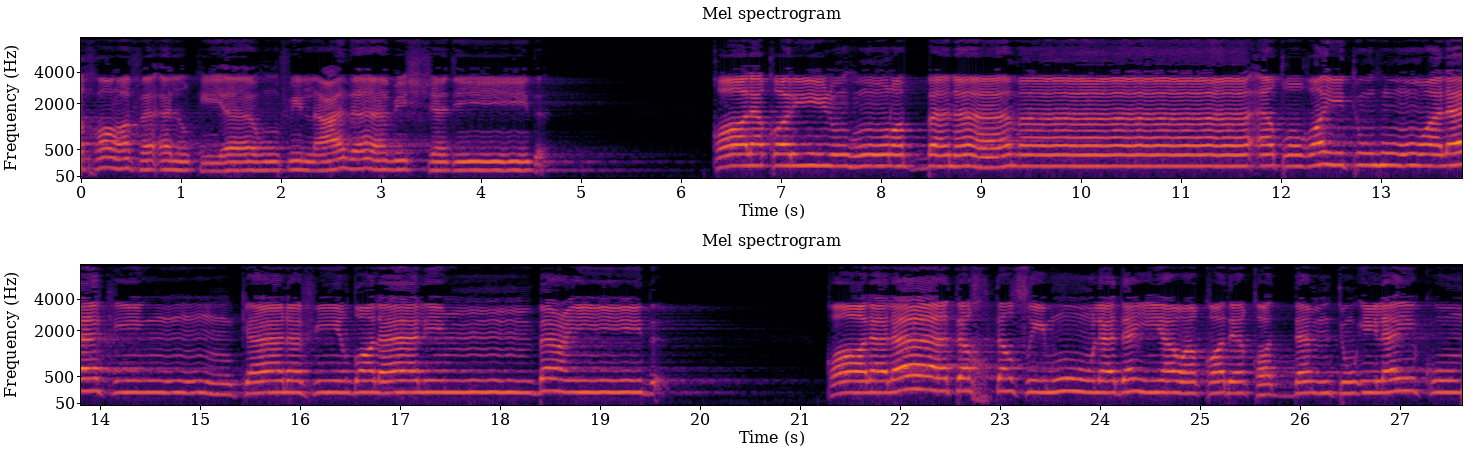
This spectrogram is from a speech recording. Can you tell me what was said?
آخر فألقياه في العذاب الشديد. قال قرينه ربنا ما أطغيته ولكن كان في ضلال بعيد قال لا تختصموا لدي وقد قدمت إليكم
